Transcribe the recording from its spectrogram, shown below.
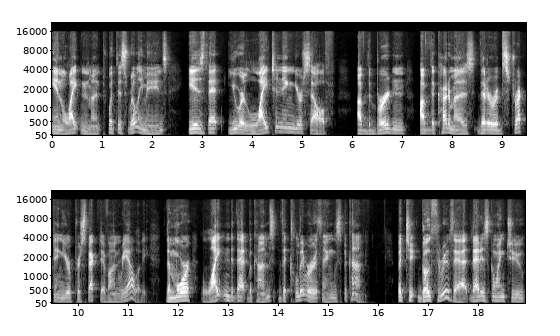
enlightenment, what this really means is that you are lightening yourself of the burden of the karmas that are obstructing your perspective on reality. The more lightened that becomes, the clearer things become. But to go through that, that is going to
